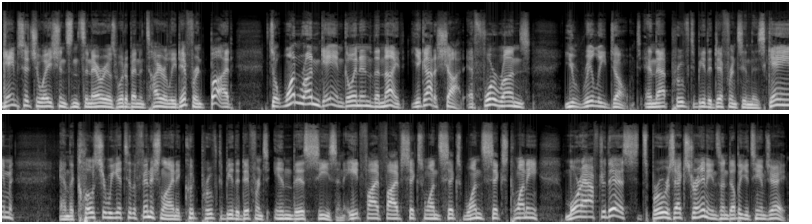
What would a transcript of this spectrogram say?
Game situations and scenarios would have been entirely different, but it's a one-run game going into the ninth. You got a shot. At four runs, you really don't. And that proved to be the difference in this game. And the closer we get to the finish line, it could prove to be the difference in this season. 855 616 1620. More after this. It's Brewers Extra Innings on WTMJ.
